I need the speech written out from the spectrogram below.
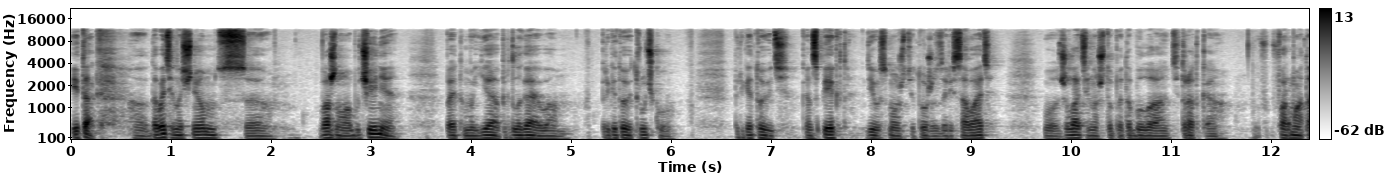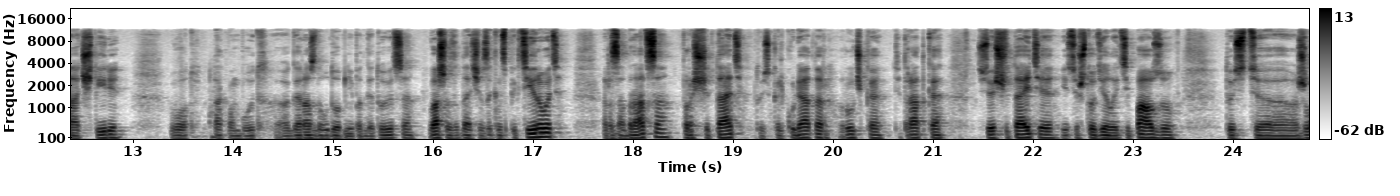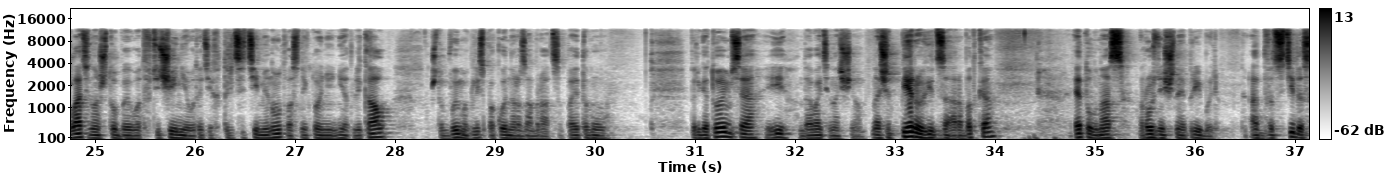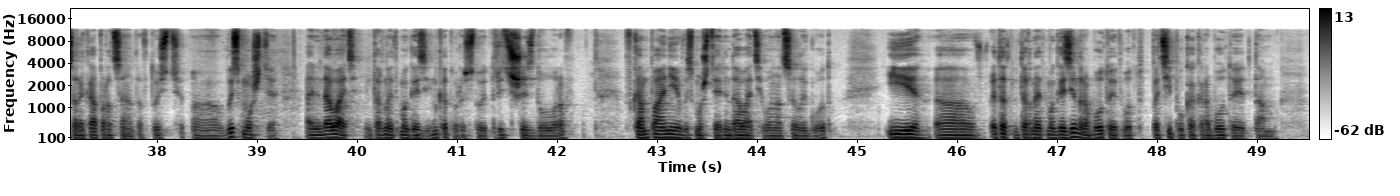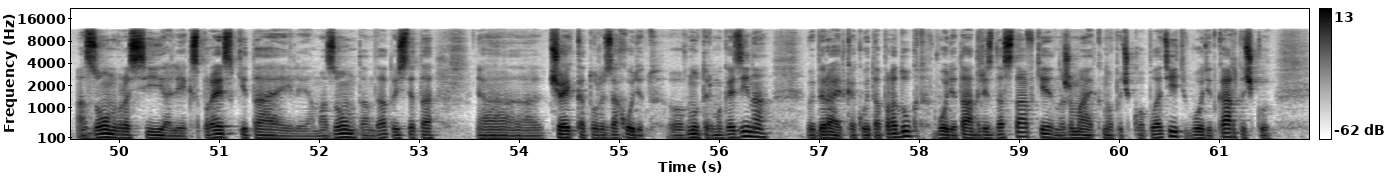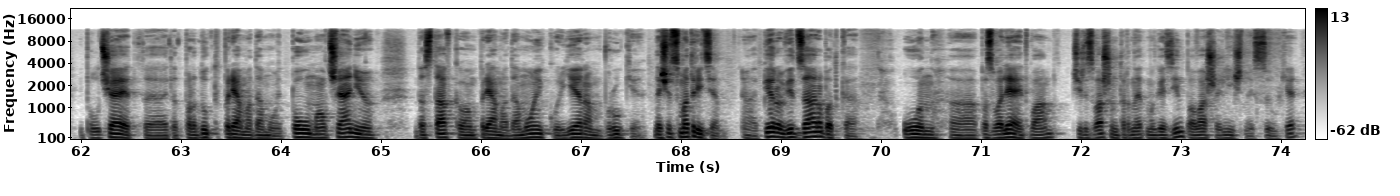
Итак, давайте начнем с важного обучения. Поэтому я предлагаю вам приготовить ручку, приготовить конспект, где вы сможете тоже зарисовать. Вот, желательно, чтобы это была тетрадка формата А4. Вот, так вам будет гораздо удобнее подготовиться. Ваша задача законспектировать, разобраться, просчитать, то есть калькулятор, ручка, тетрадка. Все считайте, если что, делайте паузу. То есть э, желательно, чтобы вот в течение вот этих 30 минут вас никто не, отвлекал, чтобы вы могли спокойно разобраться. Поэтому приготовимся и давайте начнем. Значит, первый вид заработка – это у нас розничная прибыль от 20 до 40 процентов. То есть э, вы сможете арендовать интернет-магазин, который стоит 36 долларов в компании, вы сможете арендовать его на целый год. И э, этот интернет-магазин работает вот по типу, как работает там Озон в России, Алиэкспресс в Китае или Амазон там, да, то есть это э, человек, который заходит внутрь магазина, выбирает какой-то продукт, вводит адрес доставки, нажимает кнопочку «Оплатить», вводит карточку и получает э, этот продукт прямо домой. По умолчанию доставка вам прямо домой, курьером в руки. Значит, смотрите, э, первый вид заработка, он э, позволяет вам через ваш интернет-магазин по вашей личной ссылке,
